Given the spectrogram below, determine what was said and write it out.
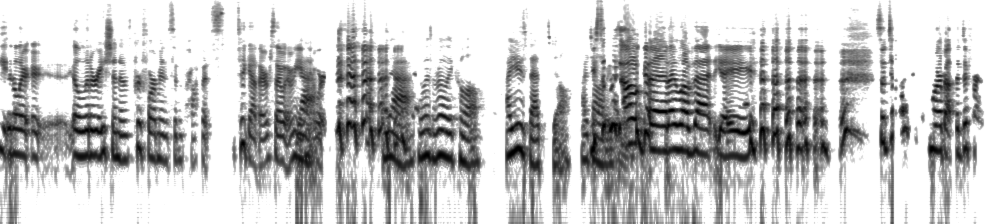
the alliter- alliteration of performance and profits together. So I mean, Yeah. it worked. yeah, it was really cool. I use that still. I You tell everybody. oh, good. I love that. Yay. so tell us a little more about the difference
